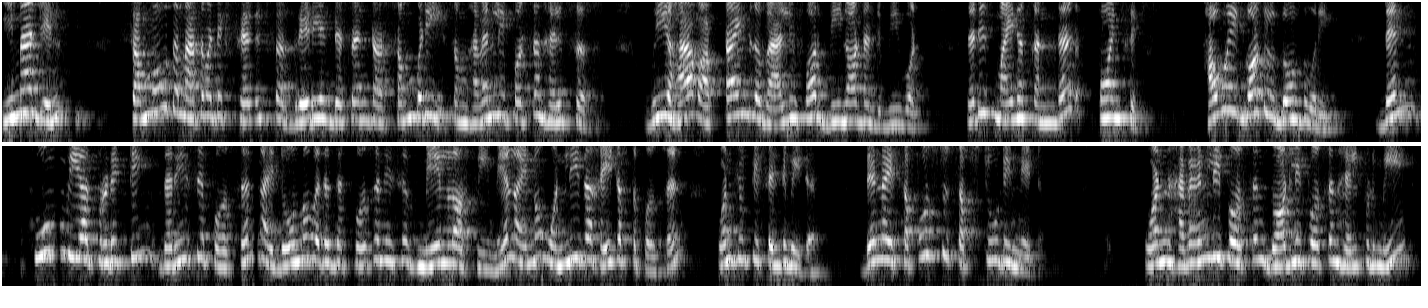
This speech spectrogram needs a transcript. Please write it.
Imagine somehow the mathematics helps or gradient descent or somebody, some heavenly person helps us. We have obtained the value for B0 and B1. That is minus 100.6. How I got, you don't worry. Then whom we are predicting, there is a person. I don't know whether that person is a male or female. I know only the height of the person, 150 centimeter. Then I supposed to substitute in it. One heavenly person, godly person helped me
